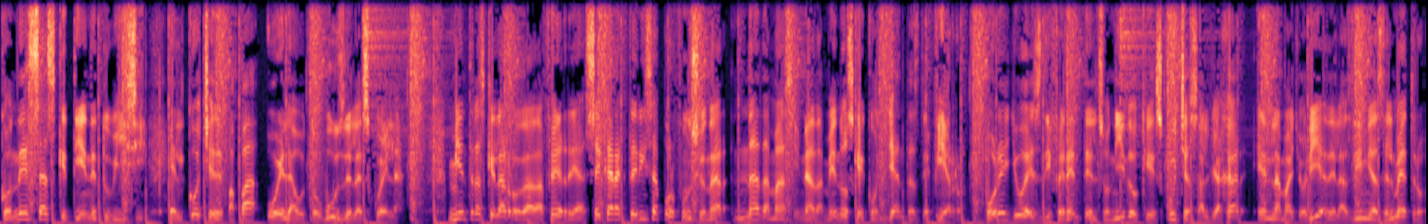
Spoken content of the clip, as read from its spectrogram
con esas que tiene tu bici, el coche de papá o el autobús de la escuela. Mientras que la rodada férrea se caracteriza por funcionar nada más y nada menos que con llantas de fierro. Por ello es diferente el sonido que escuchas al viajar en la mayoría de las líneas del metro,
